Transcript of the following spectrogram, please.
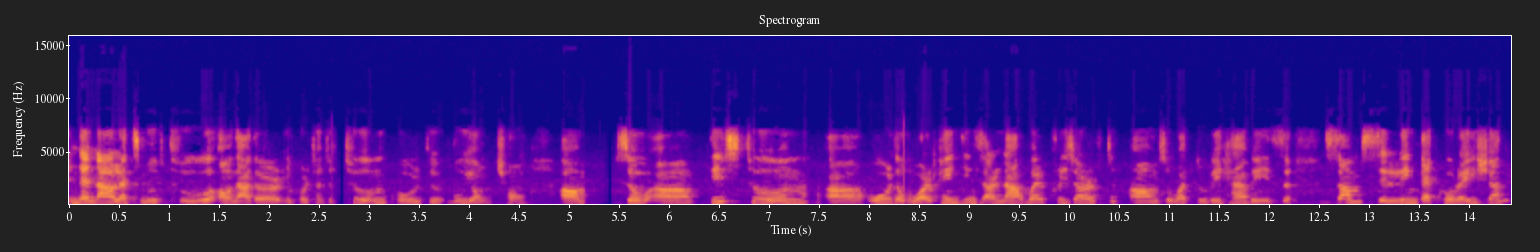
And then now let's move to another important tomb called Muyongchong. Um, so uh, this tomb, uh, all the wall paintings are not well preserved. Um, so what do we have is some ceiling decoration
